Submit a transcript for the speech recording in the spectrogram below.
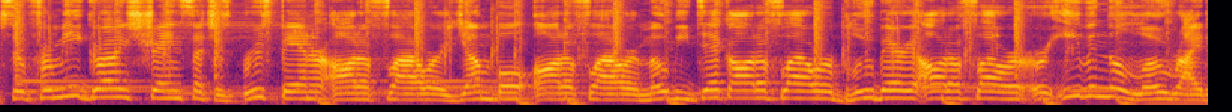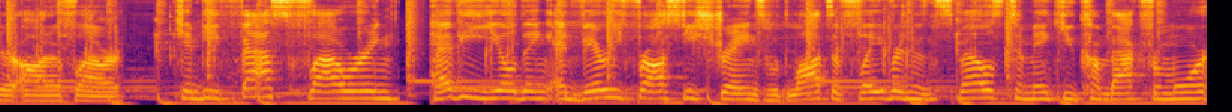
So for me, growing strains such as Bruce Banner Autoflower, Yumbo Autoflower, Moby Dick Autoflower, Blueberry Autoflower, or even the Lowrider Autoflower can be fast flowering, heavy yielding, and very frosty strains with lots of flavors and smells to make you come back for more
